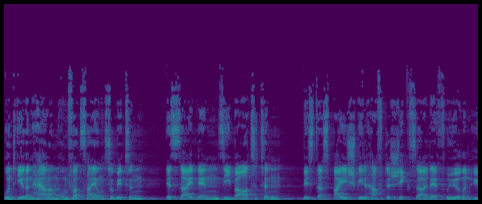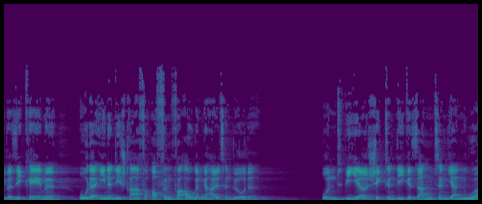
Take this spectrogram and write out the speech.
und ihren Herrn um Verzeihung zu bitten, es sei denn, sie warteten, bis das beispielhafte Schicksal der früheren über sie käme oder ihnen die Strafe offen vor Augen gehalten würde. Und wir schickten die Gesandten ja nur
